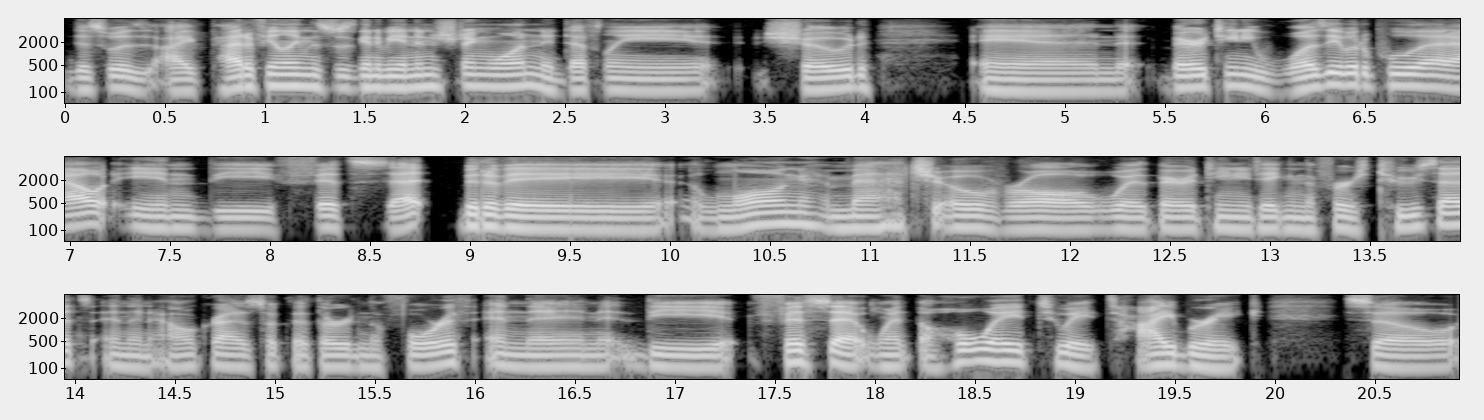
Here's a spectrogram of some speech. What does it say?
This was I had a feeling this was going to be an interesting one. It definitely showed and Berrettini was able to pull that out in the fifth set. Bit of a long match overall with Berrettini taking the first two sets, and then Alcaraz took the third and the fourth, and then the fifth set went the whole way to a tiebreak. So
